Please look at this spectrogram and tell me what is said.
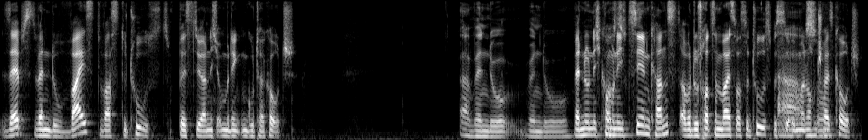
selbst wenn du weißt, was du tust, bist du ja nicht unbedingt ein guter Coach. Äh, wenn du, wenn du. Wenn du nicht kommunizieren kannst, aber du trotzdem weißt, was du tust, bist du Ah, immer noch ein so. scheiß Coach.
